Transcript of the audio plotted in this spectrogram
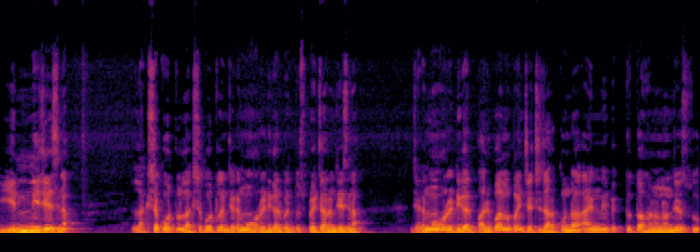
ఎన్ని చేసినా లక్ష కోట్లు లక్ష కోట్లని జగన్మోహన్ రెడ్డి గారిపై దుష్ప్రచారం చేసిన జగన్మోహన్ రెడ్డి గారి పరిపాలనపై చర్చ జరగకుండా ఆయన్ని వ్యక్తిత్వ హననం చేస్తూ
